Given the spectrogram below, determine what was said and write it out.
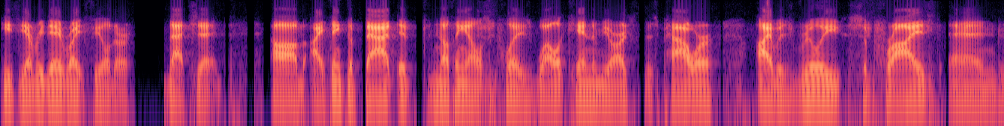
He's the everyday right fielder. That's it. Um, I think the bat, if nothing else, plays well at Camden Yards with his power. I was really surprised and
